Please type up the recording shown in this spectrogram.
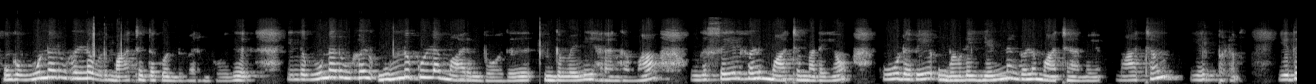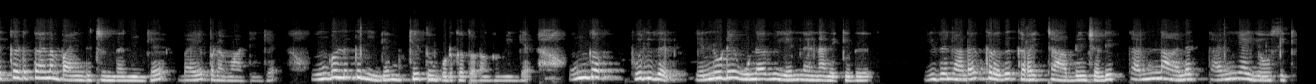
உங்க உணர்வுகள்ல ஒரு மாற்றத்தை கொண்டு வரும்போது இந்த உணர்வுகள் உள்ளுக்குள்ள மாறும்போது இங்க வெளியரங்கமா உங்க செயல்களும் மாற்றம் அடையும். கூடவே உங்களுடைய எண்ணங்களும் மாற்றம் அமையும். மாற்றம் ஏற்படும். எதுக்கெடுத்தாலும் பயந்துட்டு இருந்த நீங்க பயப்பட மாட்டீங்க. உங்களுக்கு நீங்க முக்கியத்துவம் கொடுக்க தொடங்குவீங்க. உங்க புரிதல் என்னுடைய உணர்வு என்ன நினைக்குது? இது நடக்கிறது கரெக்டா அப்படின்னு சொல்லி தன்னால தனியா யோசிக்க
